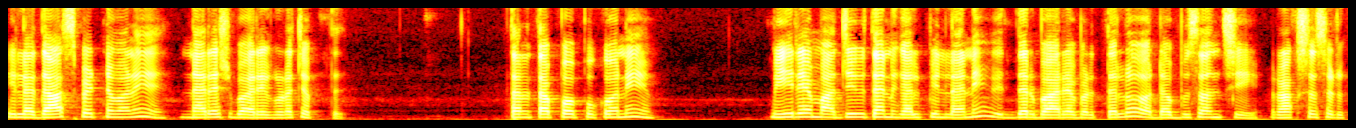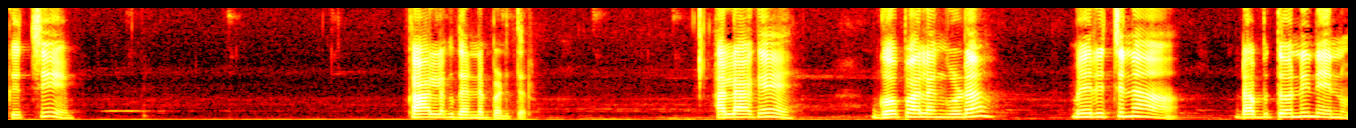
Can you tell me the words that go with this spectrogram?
ఇలా దాచిపెట్టినామని నరేష్ భార్య కూడా చెప్తుంది. తన తప్పు ఒప్పుకొని మీరే మా జీవితాన్ని కలిపిల్లని ఇద్దరు భార్యాభర్తలు డబ్బు సంచి రాక్షసుడికి ఇచ్చి కాళ్ళకు దండ పెడతారు. అలాగే గోపాలం కూడా మీరు ఇచ్చిన డబ్బుతోని నేను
